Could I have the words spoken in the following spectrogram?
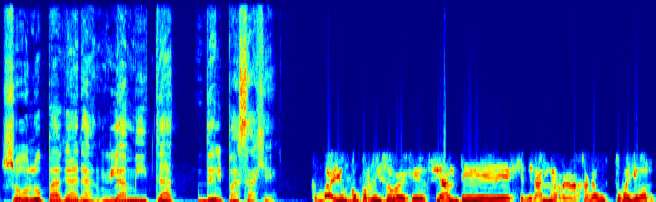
solo pagarán la mitad del pasaje hay un compromiso presidencial de generar la rebaja al adulto mayor,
